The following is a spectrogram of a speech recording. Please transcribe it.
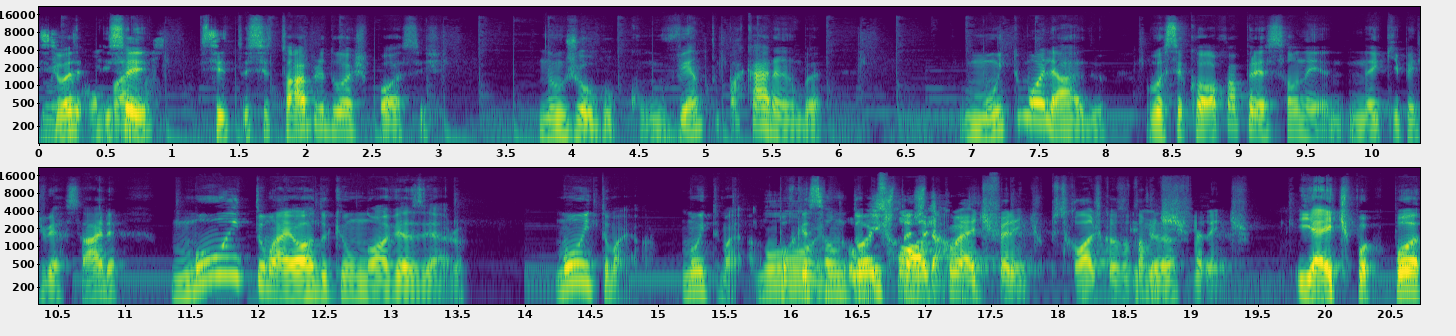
se você- isso aí. Se, se tu abre duas posses num jogo com vento pra caramba, muito molhado, você coloca uma pressão na, na equipe adversária muito maior do que um 9 a 0 Muito maior. Muito maior. Porque são Muito. dois O psicológico touchdowns. é diferente. O psicológico é totalmente Entendeu? diferente. E aí, tipo, pô,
